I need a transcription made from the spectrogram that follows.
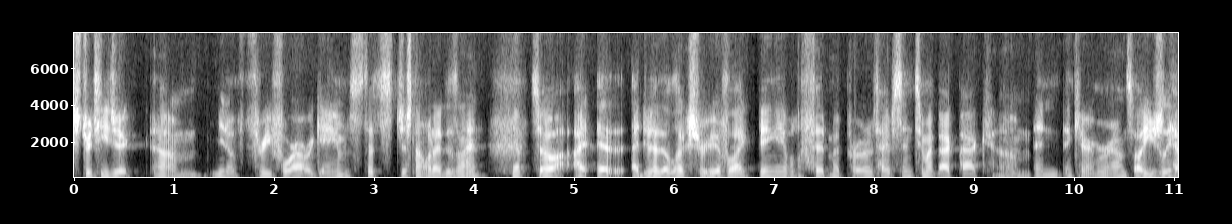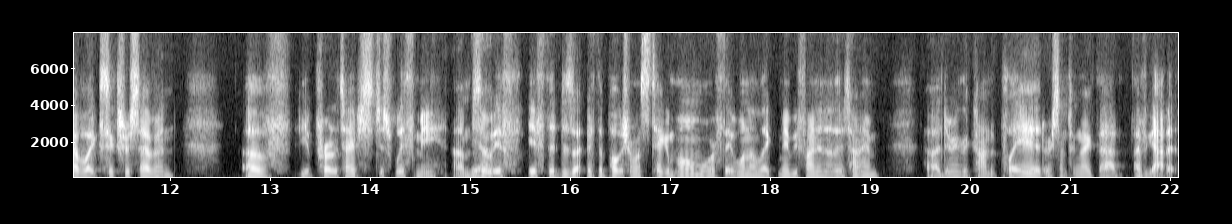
strategic um, you know three four hour games. That's just not what I design. Yep. So I I do have that luxury of like being able to fit my prototypes into my backpack um, and and carry them around. So I usually have like six or seven of the prototypes just with me. Um, yeah. So if if the desi- if the publisher wants to take them home or if they want to like maybe find another time uh, during the con to play it or something like that, I've got it.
